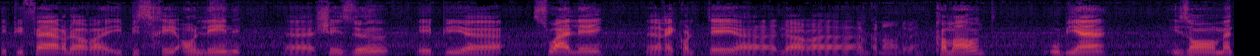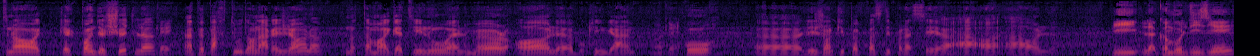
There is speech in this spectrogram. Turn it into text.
et puis faire leur épicerie en ligne chez eux et puis soit aller récolter leur, commande, commande ou bien ils ont maintenant quelques points de chute là, un peu partout dans la région, là, notamment à Gatineau, Elmer, Hall, euh, Buckingham, pour euh, les gens qui ne peuvent pas se déplacer à, Hall. Puis, comme vous le disiez,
